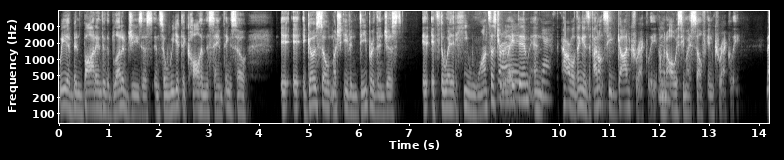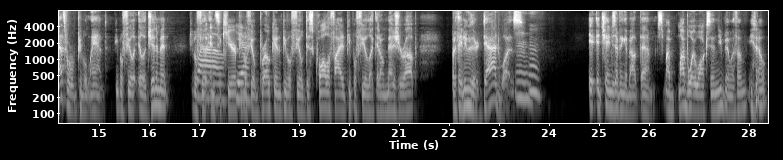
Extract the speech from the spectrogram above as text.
we have been bought in through the blood of Jesus, and so we get to call Him the same thing. So it, it, it goes so much even deeper than just. It, it's the way that He wants us to relate to Him, and Yes. the powerful thing is, if I don't see God correctly, I'm going Mm. to always see myself incorrectly. That's where people land. People feel illegitimate. People feel Wow. insecure. People feel broken. People feel disqualified. People feel like they don't measure up. But if they knew who their dad was, Mm. it, it changes everything about them. So my, my boy walks in, you've been with him, you know.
